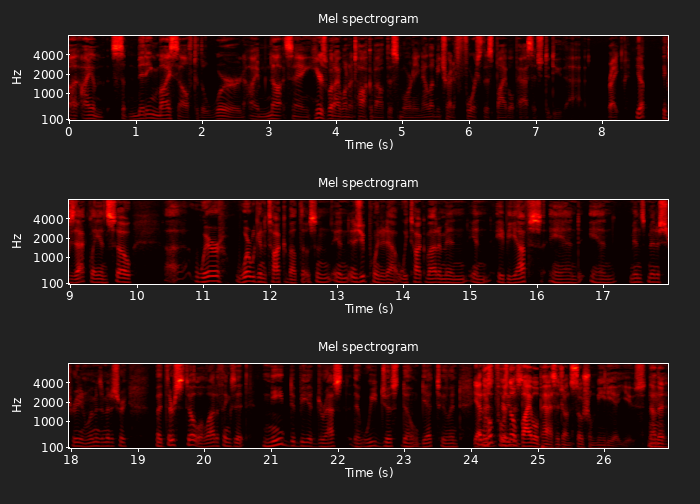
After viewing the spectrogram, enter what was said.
I am submitting myself to the word. I am not saying, "Here's what I want to talk about this morning." Now, let me try to force this Bible passage to do that. Right? Yep, exactly. And so uh, where where are we going to talk about those? And, and, as you pointed out, we talk about them in in ABFs and in men's ministry and women's ministry, but there's still a lot of things that need to be addressed that we just don't get to. And yeah, and there's, there's no this, Bible passage on social media use. Now, mm.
